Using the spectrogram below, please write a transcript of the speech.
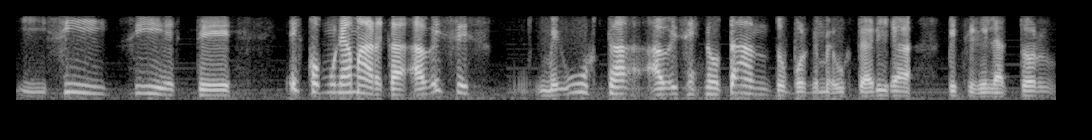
Y sí, sí, este, es como una marca, a veces me gusta, a veces no tanto, porque me gustaría, viste, que el actor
